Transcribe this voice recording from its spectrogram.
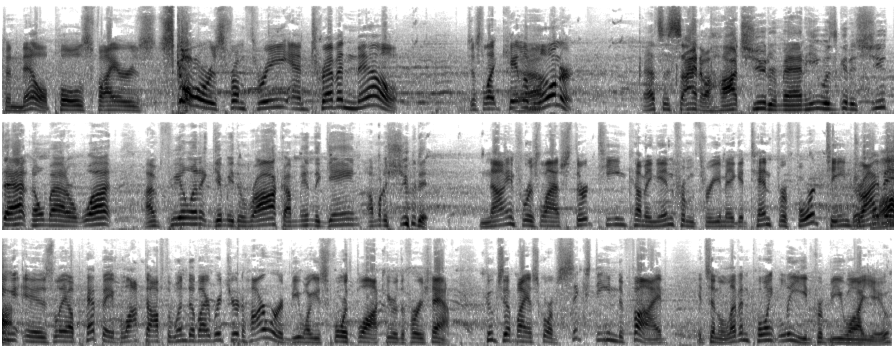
To Knell, pulls, fires, scores from three, and Trevin Knell, just like Caleb yeah. Lohner. That's a sign of a hot shooter, man. He was going to shoot that no matter what. I'm feeling it. Give me the rock. I'm in the game. I'm going to shoot it. Nine for his last 13 coming in from three, make it 10 for 14. Good Driving block. is Pepe blocked off the window by Richard Harward, BYU's fourth block here in the first half. Cougs up by a score of 16 to 5. It's an 11 point lead for BYU.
